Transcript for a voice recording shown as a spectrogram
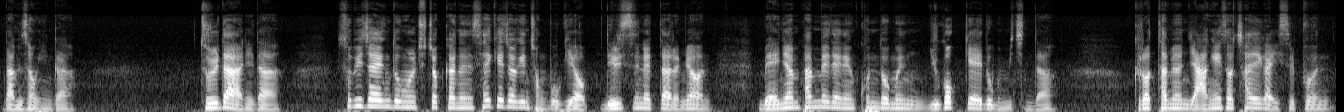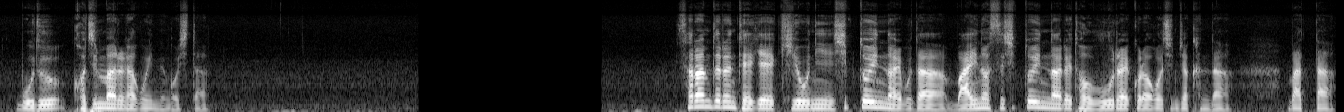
남성인가? 둘 다 아니다. 소비자 행동을 추적하는 세계적인 정보 기업 닐슨에 따르면 매년 판매되는 콘돔은 6억 개에도 못 미친다. 그렇다면 양에서 차이가 있을 뿐 모두 거짓말을 하고 있는 것이다. 사람들은 대개 기온이 10도인 날보다 마이너스 10도인 날에 더 우울할 거라고 짐작한다. 맞다.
